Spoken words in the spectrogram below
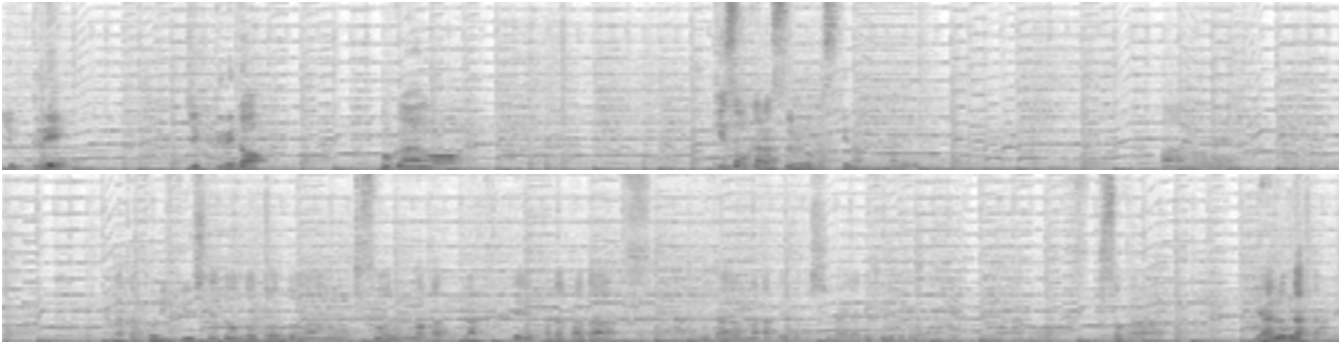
ゆっくりじっくりと。僕はあの基礎からするのが好きなんで何事なんか飛び級してどんどんどんどんあの基礎が分かなくてただただあの歌がうまかったりとか芝居ができるとかじゃなくてあの基礎からやるんだったらね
